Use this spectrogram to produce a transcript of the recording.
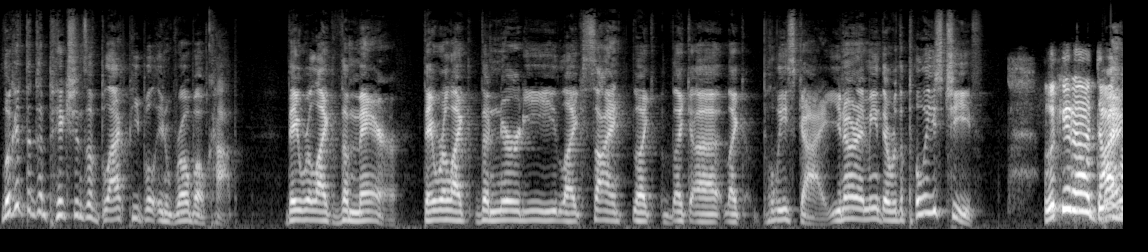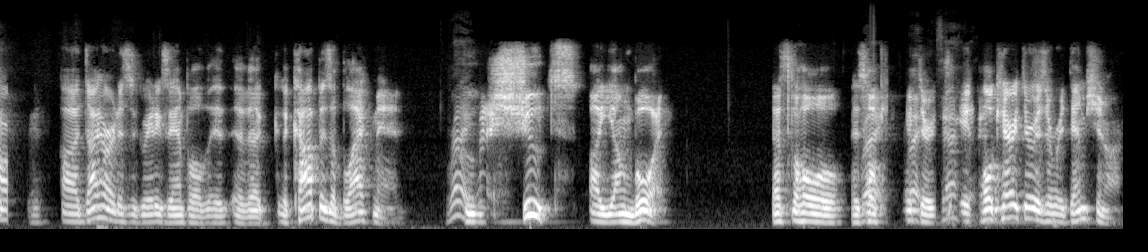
Look at the depictions of black people in RoboCop. They were like the mayor. They were like the nerdy like sign like like uh like police guy. You know what I mean? They were the police chief. Look at uh, Die right? Uh, Die Hard is a great example. The, the, the cop is a black man right. who shoots a young boy. That's the whole his right. whole character. Right, exactly. His whole character is a redemption arc.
